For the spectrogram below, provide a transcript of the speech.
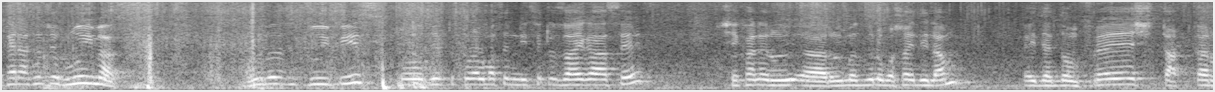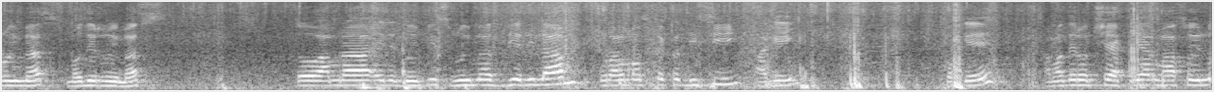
এখানে আছে হচ্ছে রুই মাছ। রুই মাছ দুই পিস তো যেহেতু কোরাল মাছের নিচে একটু জায়গা আছে, সেখানে রুই রুই মাছগুলো বসাই দিলাম। এই যে একদম ফ্রেশ টাটকা রুই মাছ, নদীর রুই মাছ। তো আমরা এই যে দুই পিস রুই মাছ দিয়ে দিলাম। কোরাল মাছ তো একটা দিছি আগেই। ওকে, আমাদের হচ্ছে এক লেয়ার মাছ হইল,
